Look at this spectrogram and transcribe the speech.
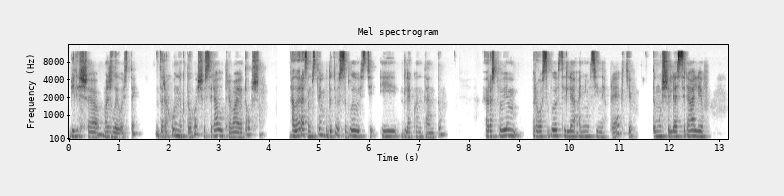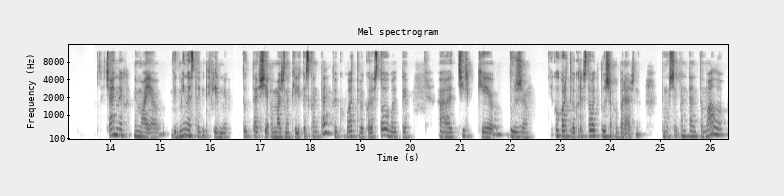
більше можливостей за рахунок того, що серіал триває довше. Але разом з тим будуть особливості і для контенту. Розповім про особливості для анімаційних проєктів, тому що для серіалів звичайних немає відмінностей від фільмів. Тут теж є обмежена кількість контенту, яку варто використовувати а, тільки дуже, яку варто використовувати дуже обережно, тому що контенту мало,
